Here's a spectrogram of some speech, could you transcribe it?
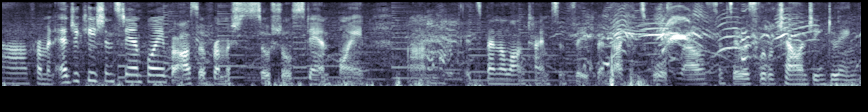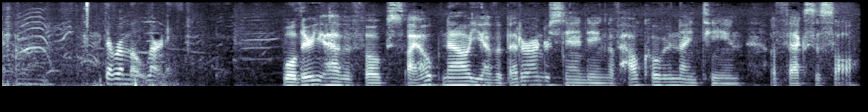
uh, from an education standpoint, but also from a social standpoint. Um, it's been a long time since they've been back in school as well, since it was a little challenging doing um, the remote learning. Well, there you have it, folks. I hope now you have a better understanding of how COVID 19 affects us all.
